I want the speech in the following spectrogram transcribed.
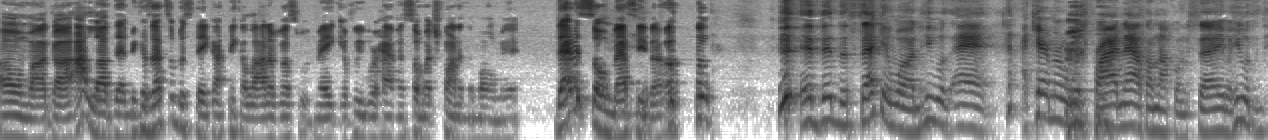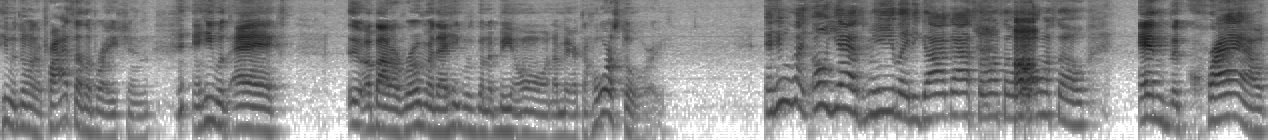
Oh my god, I love that because that's a mistake I think a lot of us would make if we were having so much fun in the moment. That is so messy though. and then the second one, he was at I can't remember which Pride now, so I'm not going to say, but he was he was doing a Pride celebration, and he was asked about a rumor that he was going to be on American Horror Story, and he was like, "Oh yes, me, Lady Gaga, so oh. and so, so and so," and the crowd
